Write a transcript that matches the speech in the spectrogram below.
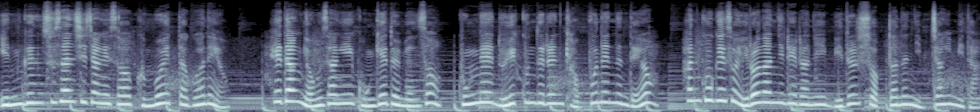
인근 수산시장에서 근무했다고 하네요. 해당 영상이 공개되면서 국내 누리꾼들은 격분했는데요. 한국에서 일어난 일이라니 믿을 수 없다는 입장입니다.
